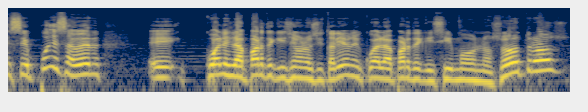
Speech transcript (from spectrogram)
¿Se puede saber eh, ¿Cuál es la parte que hicieron los italianos y cuál es la parte que hicimos nosotros?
